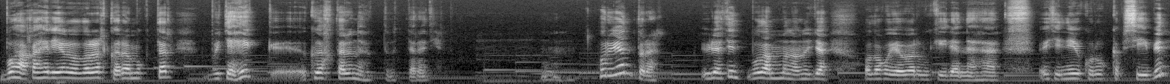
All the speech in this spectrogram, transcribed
бу хака херер олорар кыра муктар бүтәһик кыахтарын хөктү бүттәр ди. Хуруян турар. Үләтин буламмын оны жа олог уябар бу киирен итини курук капсибин.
